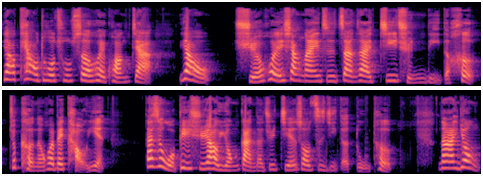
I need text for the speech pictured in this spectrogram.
要跳脱出社会框架，要。学会像那一只站在鸡群里的鹤，就可能会被讨厌。但是我必须要勇敢的去接受自己的独特，那用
